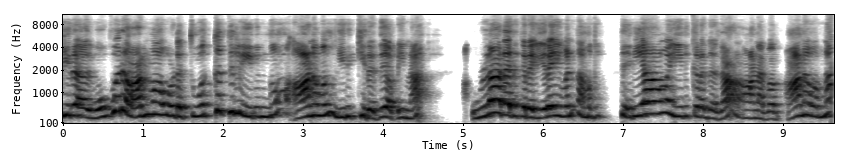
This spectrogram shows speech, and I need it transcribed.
பிற ஒவ்வொரு ஆன்மாவோட துவக்கத்தில் இருந்தும் ஆணவம் இருக்கிறது அப்படின்னா உள்ளார இருக்கிற இறைவன் நமக்கு தெரியாம இருக்கிறது தான் ஆணவம். ஆணவம்னா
